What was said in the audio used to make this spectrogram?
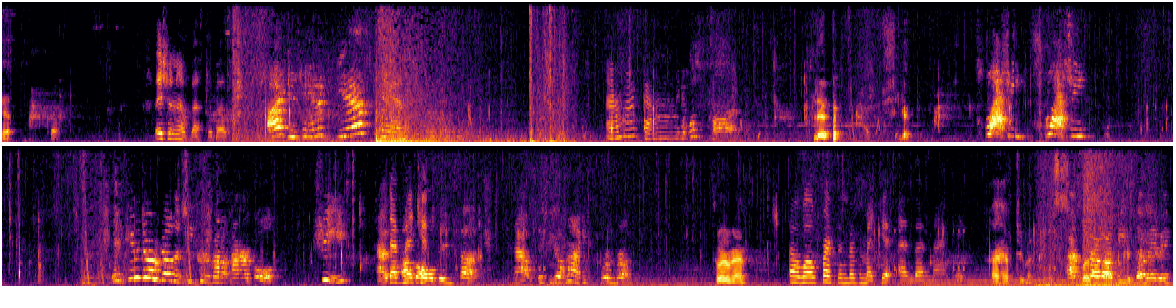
Yep. They shouldn't have vested us. I just hit a gas can. Oh my god. It was fun. Look. Look. Splashy! Splashy! If you don't know the secret about Marigold, she has That a make it- golden touch. Now, if you don't mind, brum brum. So where we're going? Oh well, first thing doesn't make it, and then pancake. I have two minutes. I Hasta la vista, baby.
